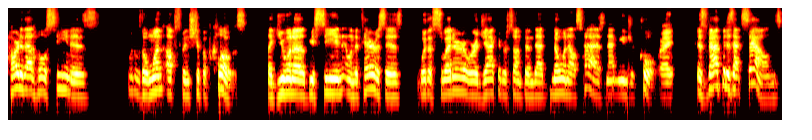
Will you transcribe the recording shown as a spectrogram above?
part of that whole scene is the one upsmanship of clothes. Like you want to be seen on the terraces with a sweater or a jacket or something that no one else has, and that means you're cool, right? As vapid as that sounds,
